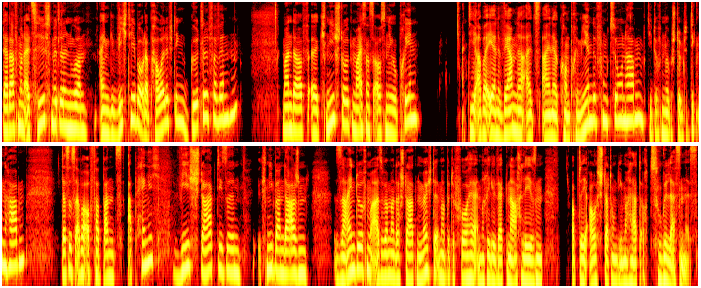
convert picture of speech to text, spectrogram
Da darf man als Hilfsmittel nur einen Gewichtheber oder Powerlifting Gürtel verwenden. Man darf äh, Kniestulpen meistens aus Neopren die aber eher eine wärmende als eine komprimierende Funktion haben. Die dürfen nur bestimmte Dicken haben. Das ist aber auch verbandsabhängig, wie stark diese Kniebandagen sein dürfen. Also wenn man da starten möchte, immer bitte vorher im Regelwerk nachlesen, ob die Ausstattung, die man hat, auch zugelassen ist.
